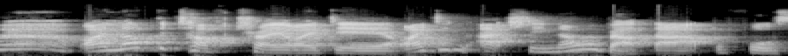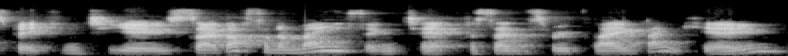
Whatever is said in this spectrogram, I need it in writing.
I love the tough tray idea. I didn't actually know about that before speaking to you. So that's an amazing tip for sensory play. Thank you.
